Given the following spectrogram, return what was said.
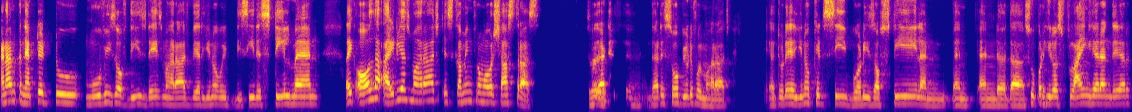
And I'm connected to movies of these days, Maharaj, where you know we see this steel man. Like all the ideas, Maharaj, is coming from our shastras. So right. that is, that is so beautiful, Maharaj. Uh, today, you know, kids see bodies of steel and and and uh, the superheroes flying here and there,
